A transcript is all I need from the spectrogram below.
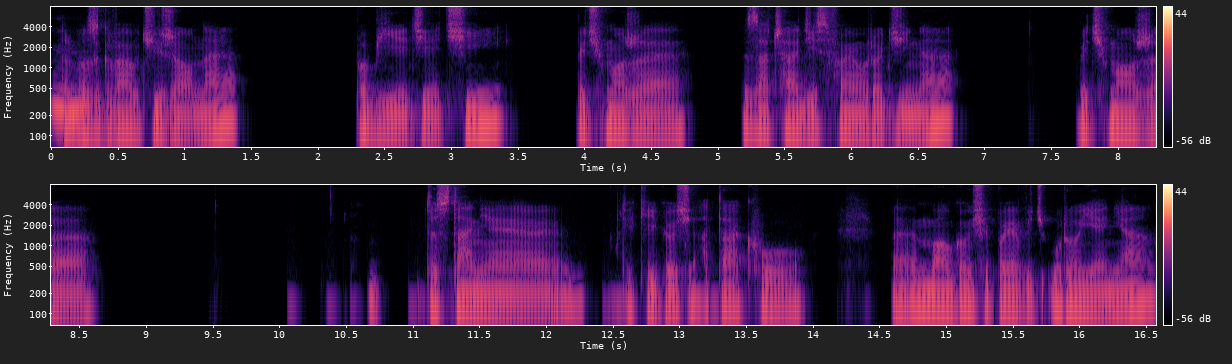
mhm. albo zgwałci żonę, pobije dzieci, być może zaczadzi swoją rodzinę, być może dostanie jakiegoś ataku e, mogą się pojawić urojenia,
